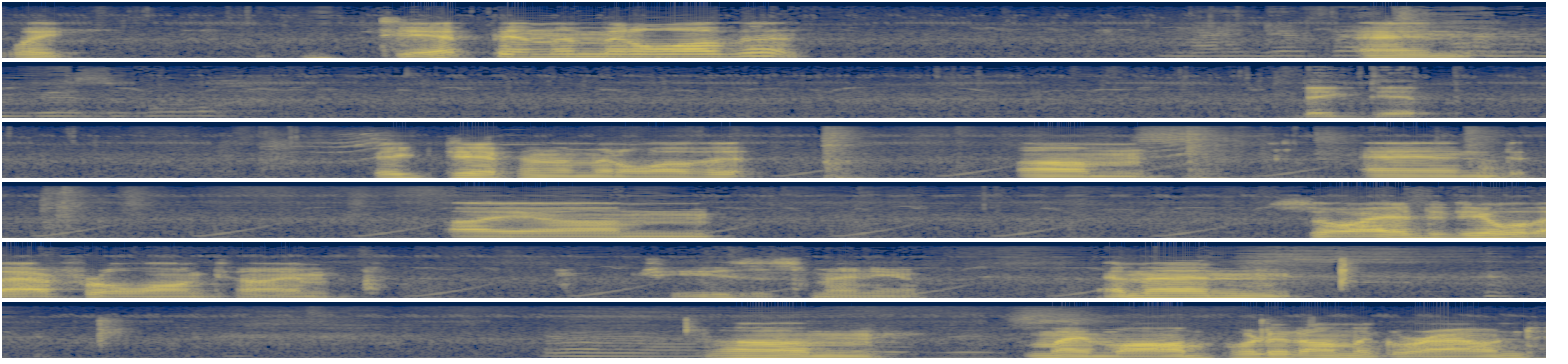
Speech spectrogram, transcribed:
like, dip in the middle of it. Mind if I And- invisible? Big dip. big dip in the middle of it. Um, and I um, so I had to deal with that for a long time. Jesus menu, and then um, my mom put it on the ground,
